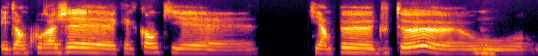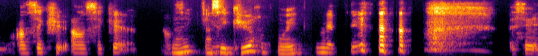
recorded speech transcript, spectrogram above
et d'encourager quelqu'un qui est, qui est un peu douteux euh, ou insécu, insécu, Mhm. Insécure, oui. Merci. c'est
